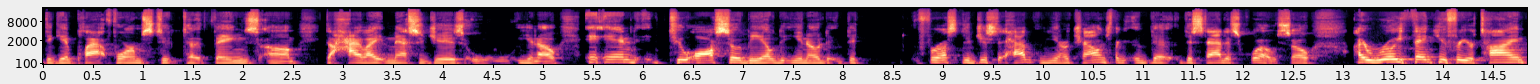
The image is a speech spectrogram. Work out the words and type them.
to give platforms to, to things, um, to highlight messages, you know, and, and, to also be able to, you know, to, to, for us to just have, you know, challenge the, the, the status quo. So I really thank you for your time,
